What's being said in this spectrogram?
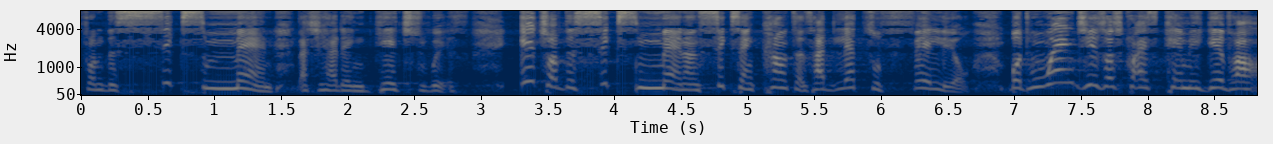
from the six men that she had engaged with. Each of the six men and six encounters had led to failure. But when Jesus Christ came, he gave her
